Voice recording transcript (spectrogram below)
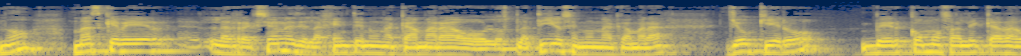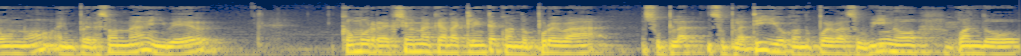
¿no? Más que ver las reacciones de la gente en una cámara o los platillos en una cámara, yo quiero ver cómo sale cada uno en persona y ver cómo reacciona cada cliente cuando prueba su, plat- su platillo, cuando prueba su vino, cuando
